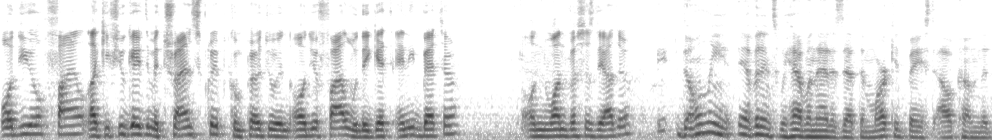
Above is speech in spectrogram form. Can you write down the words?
audio file? Like if you gave them a transcript compared to an audio file, would they get any better on one versus the other? The only evidence we have on that is that the market based outcome, the,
